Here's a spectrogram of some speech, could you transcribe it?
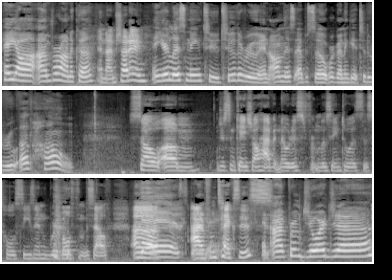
Hey y'all, I'm Veronica. And I'm Sade. And you're listening to To the Root. And on this episode, we're going to get to the root of home. So, um, just in case y'all haven't noticed from listening to us this whole season, we're both from the South. Uh, yes. I'm from Texas. And I'm from Georgia.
